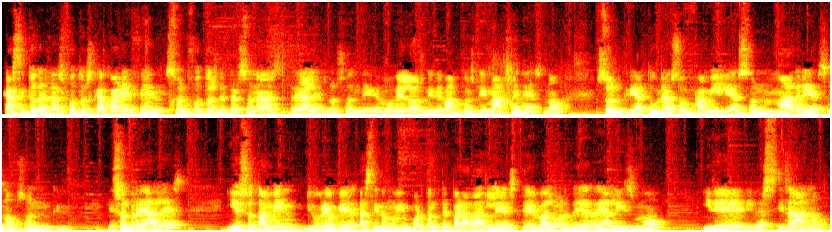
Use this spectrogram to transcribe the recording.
casi todas las fotos que aparecen son fotos de personas reales, no son de modelos ni de bancos de imágenes, ¿no? son criaturas, son familias, son madres, ¿no? Son, que son reales y eso también yo creo que ha sido muy importante para darle este valor de realismo y de diversidad, ¿no?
